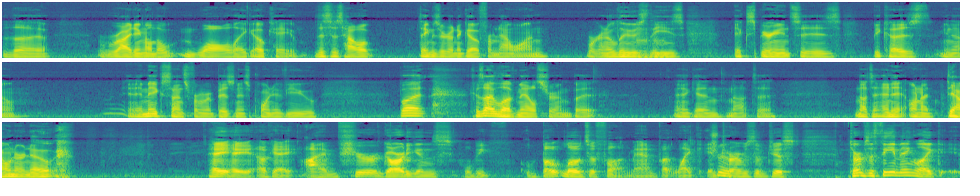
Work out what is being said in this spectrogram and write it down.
the writing on the wall like okay, this is how things are going to go from now on. We're going to lose mm-hmm. these experiences because, you know, and it makes sense from a business point of view. But cuz I love Maelstrom, but and again, not to not to end it on a downer note. Hey, hey, okay. I'm sure Guardians will be boatloads of fun, man. But like in True. terms of just in terms of theming, like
